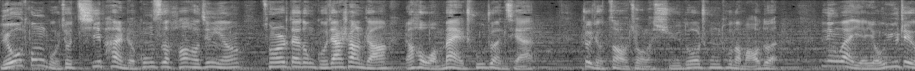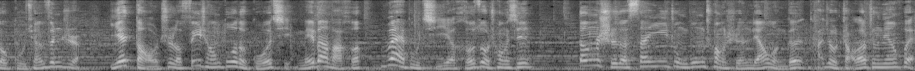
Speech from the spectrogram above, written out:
流通股就期盼着公司好好经营，从而带动股价上涨，然后我卖出赚钱，这就造就了许多冲突的矛盾。另外，也由于这个股权分置，也导致了非常多的国企没办法和外部企业合作创新。当时的三一重工创始人梁稳根，他就找到证监会，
